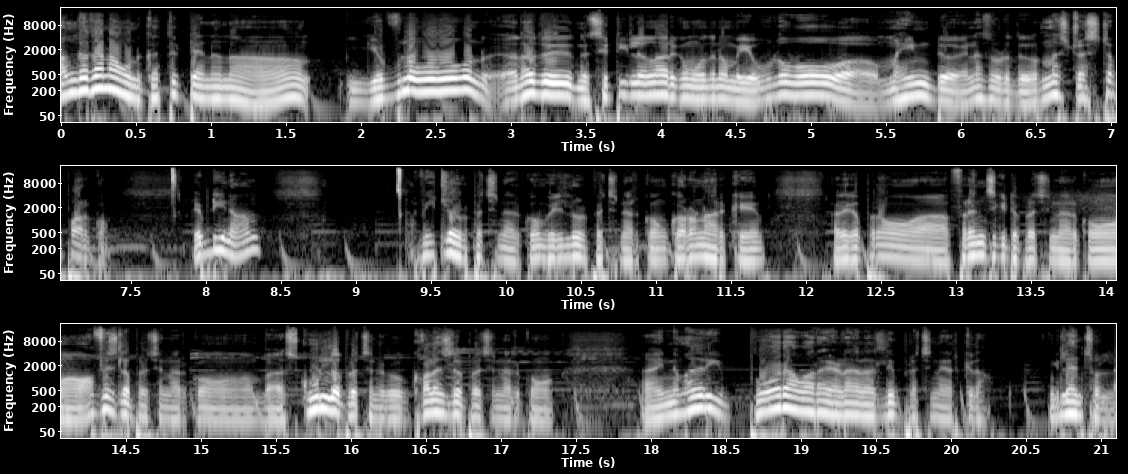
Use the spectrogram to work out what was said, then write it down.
அங்கே தான் நான் ஒன்று கற்றுக்கிட்டேன் என்னென்னா எவ்வளவோ அதாவது இந்த சிட்டிலலாம் இருக்கும்போது நம்ம எவ்வளவோ uh, மைண்டு என்ன சொல்கிறது ரொம்ப ஸ்ட்ரெஸ்டப்பாக இருக்கும். எப்படின்னா வீட்டில் ஒரு பிரச்சனை இருக்கும் வெளியில் ஒரு பிரச்சனை இருக்கும் கொரோனா இருக்குது அதுக்கப்புறம் uh, ஃப்ரெண்ட்ஸ் கிட்ட பிரச்சனை இருக்கும் ஆஃபீஸில் பிரச்சனை இருக்கும் ஸ்கூலில் பிரச்சனை இருக்கும் காலேஜில் பிரச்சனை இருக்கும். இந்த மாதிரி போகிற வர இடம் எல்லாத்துலேயும் பிரச்சனை இருக்குது தான் இல்லைன்னு சொல்ல.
